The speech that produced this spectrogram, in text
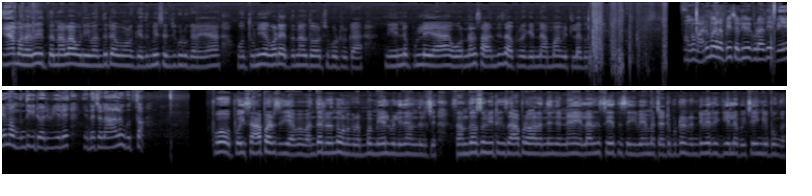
ஏன் மலரு இத்தனை நாளாக நீ வந்துட்டு உனக்கு எதுவுமே செஞ்சு கொடுக்கலையா? உன் துணியை கூட எத்தனை நாள் துவைச்சு போட்டிருக்கா? நீ என்ன பிள்ளையா? ஒரு நாள் சாஞ்சு சாப்பிட்றதுக்கு என்ன அம்மா வீட்டில் எதுவும்? உங்கள் மருமகள் அப்படியே சொல்லிடக்கூடாது. வேகமாக முந்திக்கிட்டு வருவியலே. என்ன சொன்னாலும் குத்தம். போ போய் சாப்பாடு செய்ய அவன் வந்ததுலேருந்து உனக்கு ரொம்ப மேல் வலி தான் வந்துருச்சு. சந்தோஷம் வீட்டுக்கு சாப்பிட வரேன்னு சொன்னேன். எல்லாருக்கும் சேர்த்து செய்வேன் சட்டு புட்டு ரெண்டு பேரும் கீழே போய் செய்யுங்க போங்க.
